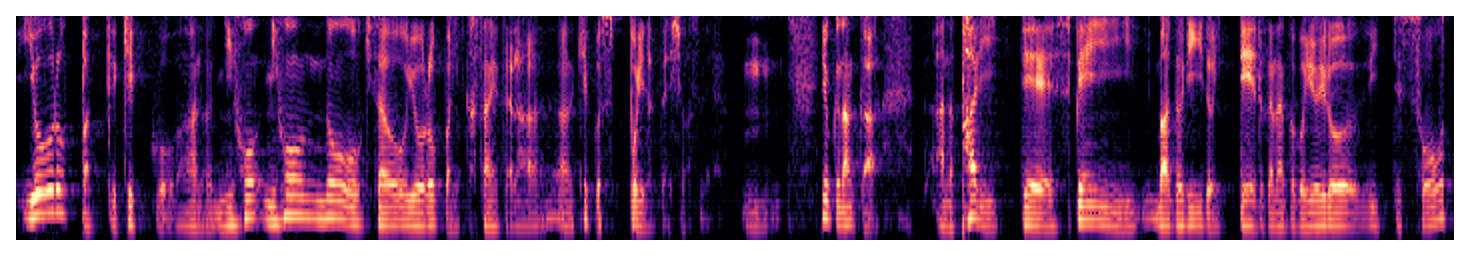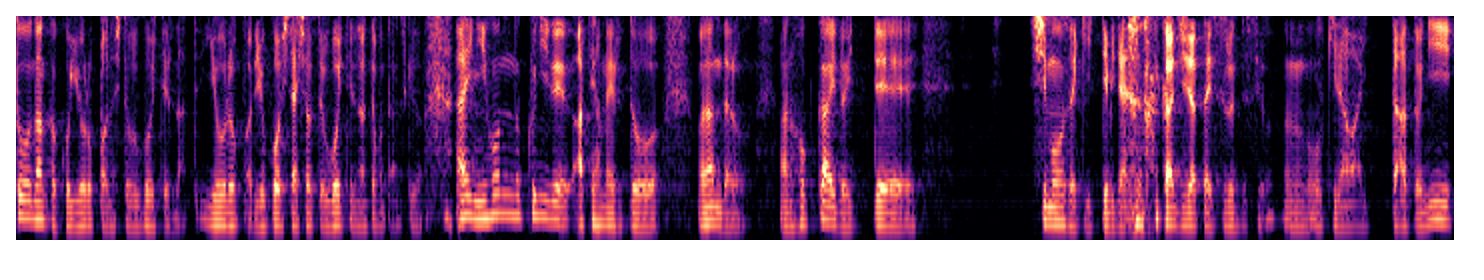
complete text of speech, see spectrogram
ヨーロッパって結構あの日本日本の大きさをヨーロッパに重ねたらあの結構すっぽりだったりしますね、うん、よくなんかあのパリ行ってスペインマドリード行ってとかなんかこういろいろ行って相当なんかこうヨーロッパの人動いてるなってヨーロッパ旅行した人って動いてるなって思ったんですけどあれ日本の国で当てはめると、まあ、なんだろうあの北海道行って下関行ってみたいな感じだったりするんですよ、うん、沖縄行った後に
